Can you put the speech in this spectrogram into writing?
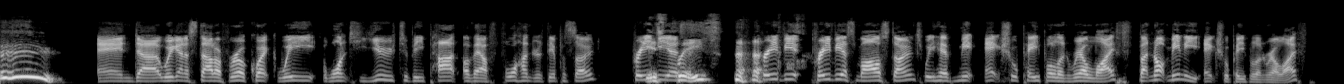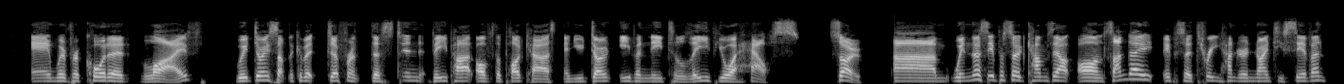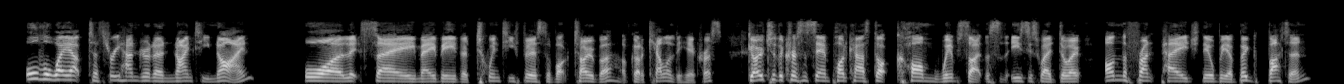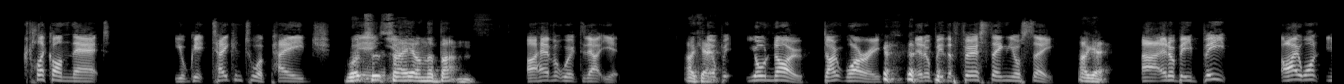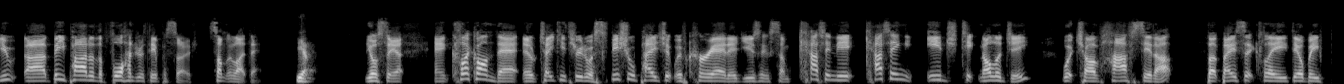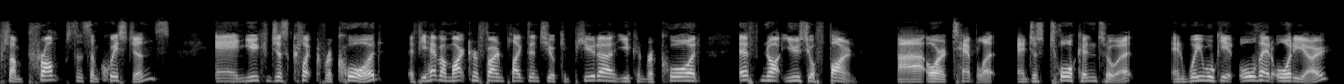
Woohoo! And uh, we're going to start off real quick. We want you to be part of our 400th episode. Previous, Yes, please. previous, previous milestones, we have met actual people in real life, but not many actual people in real life. And we've recorded live. We're doing something a bit different this can be part of the podcast, and you don't even need to leave your house. So, um, when this episode comes out on Sunday, episode 397, all the way up to 399, or let's say maybe the 21st of October. I've got a calendar here, Chris. Go to the chrisandsampodcast.com website. This is the easiest way to do it. On the front page, there'll be a big button. Click on that. You'll get taken to a page. What's it say you- on the button? I haven't worked it out yet. Okay. Be, you'll know. Don't worry. it'll be the first thing you'll see. Okay. Uh, it'll be be. I want you uh, be part of the 400th episode, something like that. Yep. You'll see it, and click on that. It'll take you through to a special page that we've created using some cutting cutting edge technology, which I've half set up. But basically, there'll be some prompts and some questions, and you can just click record. If you have a microphone plugged into your computer, you can record. If not, use your phone uh, or a tablet and just talk into it, and we will get all that audio.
